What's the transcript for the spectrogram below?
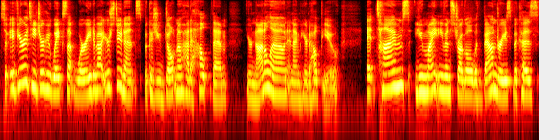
So, if you're a teacher who wakes up worried about your students because you don't know how to help them, you're not alone, and I'm here to help you. At times, you might even struggle with boundaries because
